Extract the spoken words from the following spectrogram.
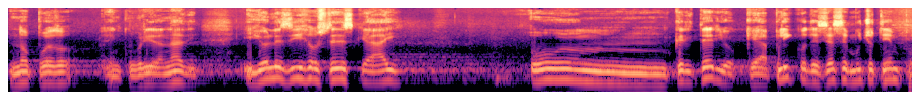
no puedo encubrir a nadie. Y yo les dije a ustedes que hay un criterio que aplico desde hace mucho tiempo.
